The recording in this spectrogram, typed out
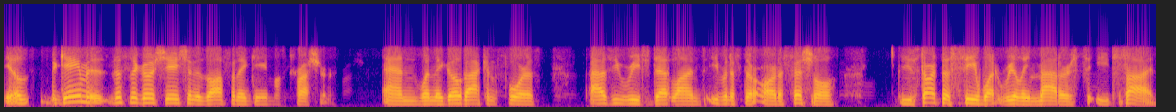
you know, the game is this negotiation is often a game of pressure, and when they go back and forth, as you reach deadlines, even if they're artificial, you start to see what really matters to each side.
